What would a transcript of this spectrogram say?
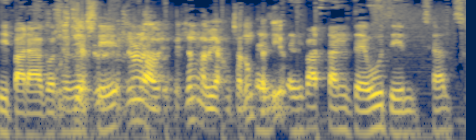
Y para cosas Hostia, así Eso, no lo había, eso no lo había escuchado nunca, es, tío. es bastante útil, ¿sabes?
